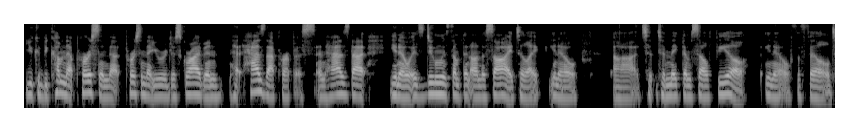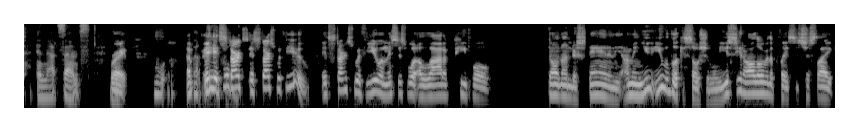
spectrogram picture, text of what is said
you could become that person, that person that you were describing ha has that purpose and has that, you know, is doing something on the side to like, you know, uh, to to make themselves feel, you know, fulfilled in that sense. Right. Um, uh, it, it starts it starts with you. It starts with you, and this is what a lot of people don't understand. And I mean, you you look at social media, you see it all over the place. It's just like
